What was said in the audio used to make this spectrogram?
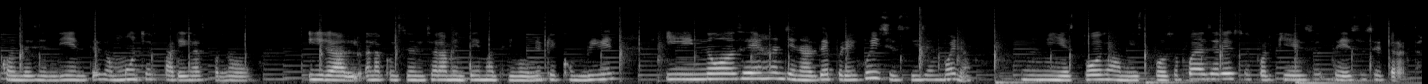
condescendientes o muchas parejas por no ir a, la cuestión solamente de matrimonio que conviven y no se dejan llenar de prejuicios. Dicen, bueno, mi esposa o mi esposo puede hacer esto porque eso, de eso se trata.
